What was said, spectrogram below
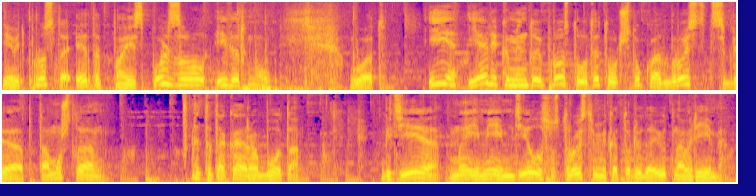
я ведь просто это поиспользовал и вернул. Вот. И я рекомендую просто вот эту вот штуку отбросить от себя, потому что это такая работа, где мы имеем дело с устройствами, которые дают на время –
